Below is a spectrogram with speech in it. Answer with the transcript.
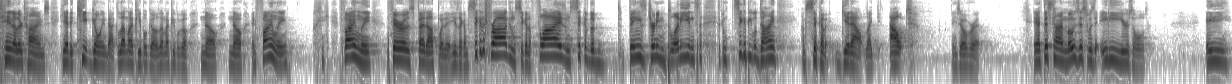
10 other times, he had to keep going back. Let my people go. Let my people go. No, no. And finally, finally, Pharaoh's fed up with it. He's like, I'm sick of the frogs, I'm sick of the flies, I'm sick of the things turning bloody and stuff. He's like, I'm sick of people dying. I'm sick of it. Get out, like out. And he's over it. And at this time, Moses was 80 years old. 80,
